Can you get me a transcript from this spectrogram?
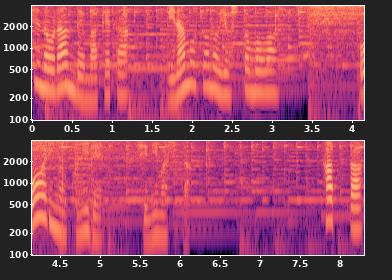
治の乱で負けた源義朝は尾張の国で死にました。勝った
